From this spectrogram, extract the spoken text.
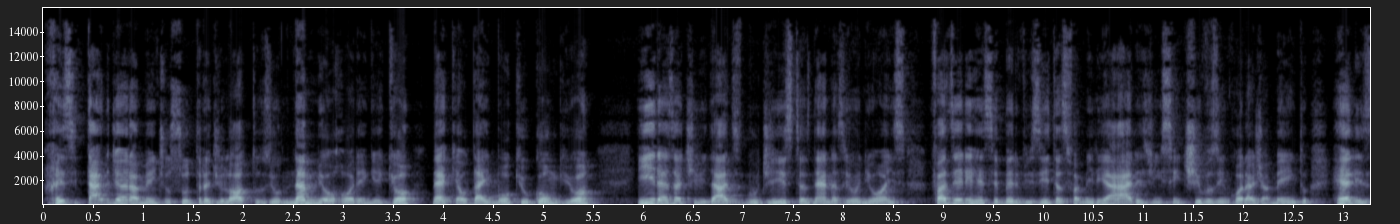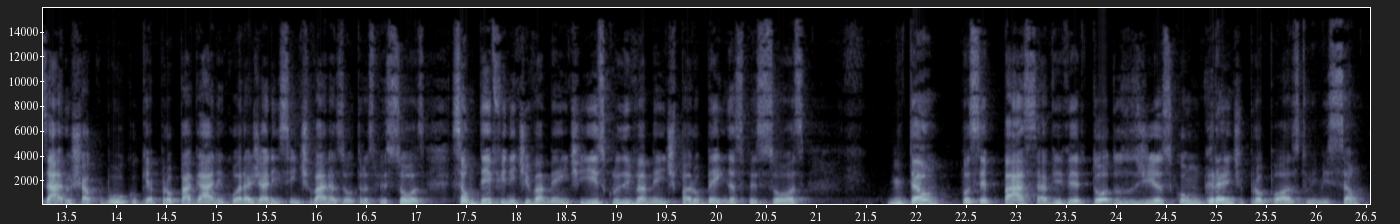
recitar diariamente o Sutra de Lotus e o Nam-myoho Renge-kyo, né, que é o Daimoku Gongyo, ir às atividades budistas, né, nas reuniões, fazer e receber visitas familiares de incentivos e encorajamento, realizar o shakubuku, que é propagar, encorajar e incentivar as outras pessoas, são definitivamente e exclusivamente para o bem das pessoas, então, você passa a viver todos os dias com um grande propósito e missão.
